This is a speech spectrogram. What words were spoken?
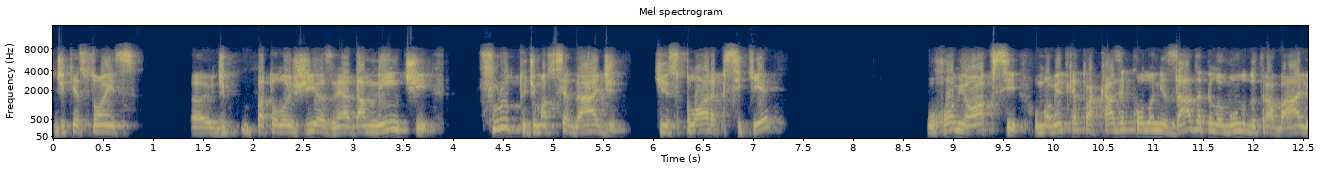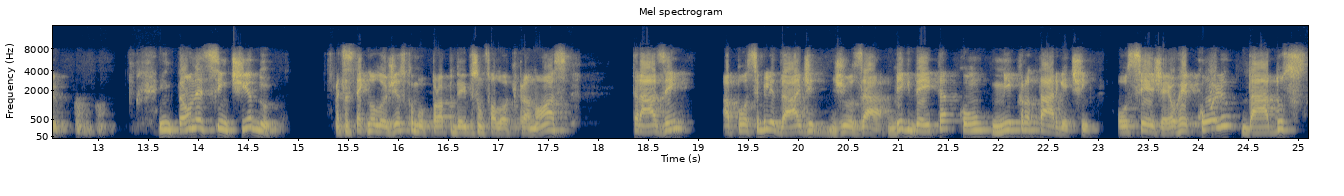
de questões uh, de patologias né, da mente fruto de uma sociedade que explora a psique? O home office, o momento que a tua casa é colonizada pelo mundo do trabalho. Então, nesse sentido, essas tecnologias, como o próprio Davidson falou aqui para nós, trazem a possibilidade de usar Big Data com microtargeting. Ou seja, eu recolho dados,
